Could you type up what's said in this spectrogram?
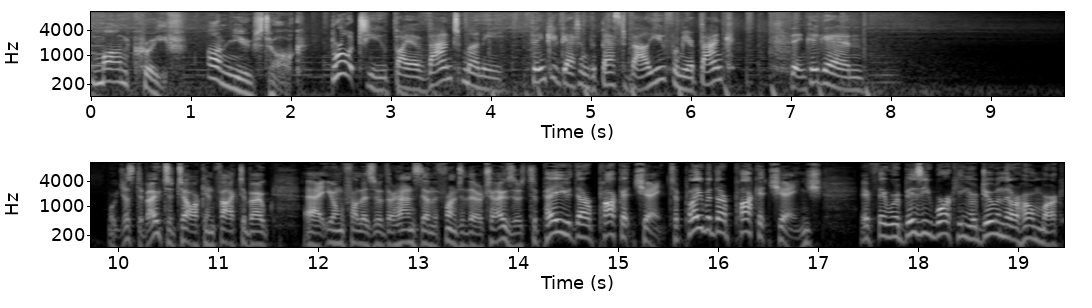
Moncrieff on Newstalk. Brought to you by Avant Money. Think you're getting the best value from your bank? Think again. We're just about to talk, in fact, about uh, young fellas with their hands down the front of their trousers to pay their pocket change, to play with their pocket change if they were busy working or doing their homework,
